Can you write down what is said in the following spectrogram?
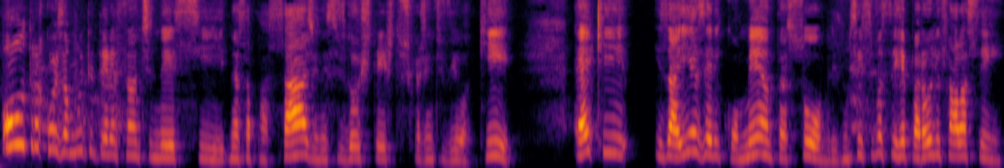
Outra coisa muito interessante nesse, nessa passagem, nesses dois textos que a gente viu aqui, é que Isaías ele comenta sobre, não sei se você reparou, ele fala assim,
